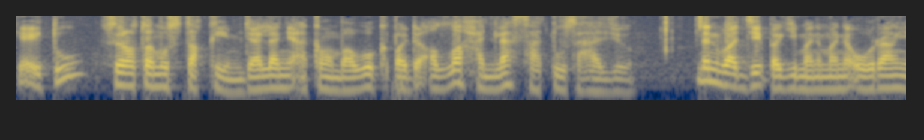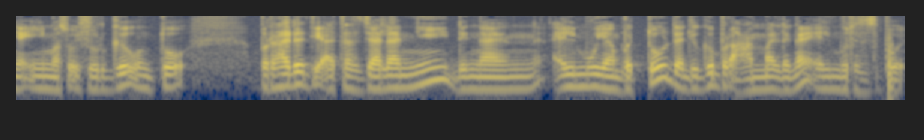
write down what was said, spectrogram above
iaitu siratal mustaqim. Jalan yang akan membawa kepada Allah hanyalah satu sahaja. Dan wajib bagi mana-mana orang yang ingin masuk syurga untuk berada di atas jalan ni dengan ilmu yang betul dan juga beramal dengan ilmu tersebut.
